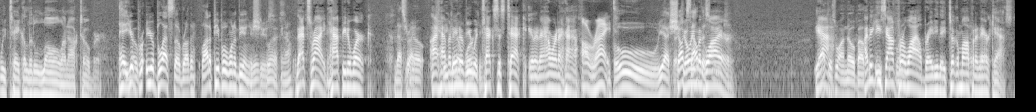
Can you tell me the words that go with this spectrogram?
we take a little lull in October. Hey, you're br- you're blessed though, brother. A lot of people want to be in your shoes. blessed. You know, That's right. Happy to work. that's You right. know, I have an interview with Texas Tech in an hour and a half. All right. Ooh, yeah, Shough's Joey out this McGuire. week. Yeah, I just want to know about. I think he's beef out for a while, Brady. They took him off in an air cast.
